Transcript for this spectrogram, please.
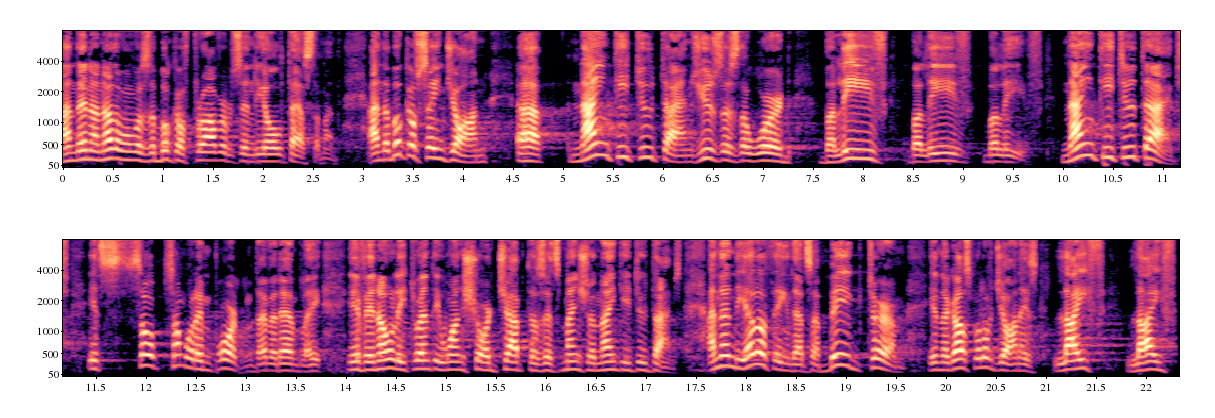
And then another one was the book of Proverbs in the Old Testament. And the book of St. John, uh, 92 times uses the word believe, believe, believe. 92 times. It's so somewhat important, evidently, if in only 21 short chapters it's mentioned 92 times. And then the other thing that's a big term in the Gospel of John is life, life,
